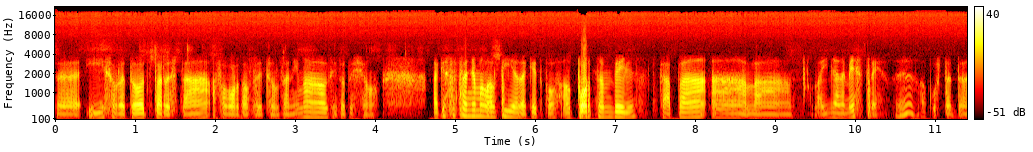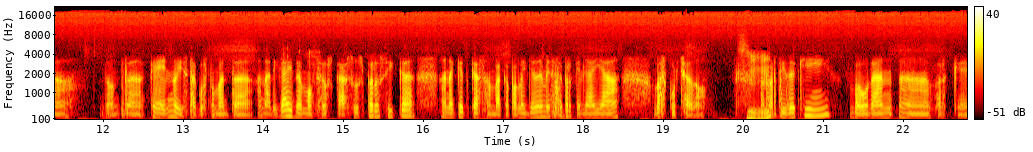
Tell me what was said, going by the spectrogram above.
Uh, I sobretot per estar a favor dels drets dels animals i tot això. aquesta estranya malaltia d'aquest cos el porta amb ell cap a, a la, la illa de Mestre, eh? al costat de, doncs, que ell no hi està acostumat a anar-hi gaire en els seus casos, però sí que en aquest cas se'n va cap a l'illa de Mestre perquè allà hi ha l'escorxador. -hmm. A partir d'aquí veuran, eh, perquè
